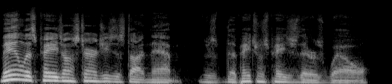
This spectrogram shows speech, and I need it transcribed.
Mailing list page on stonerjesus.net. There's the patrons page there as well.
